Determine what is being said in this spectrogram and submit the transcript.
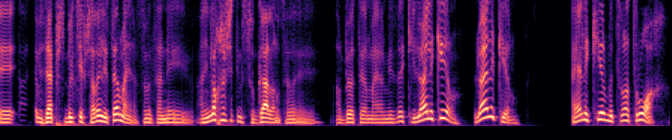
אה, וזה היה פשוט בלתי אפשרי יותר מהר. זאת אומרת, אני, אני לא חושב שהייתי מסוגל לרוץ הרבה יותר מהר מזה, כי לא היה לי קיר, לא היה לי קיר. היה לי קיר בצורת רוח,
